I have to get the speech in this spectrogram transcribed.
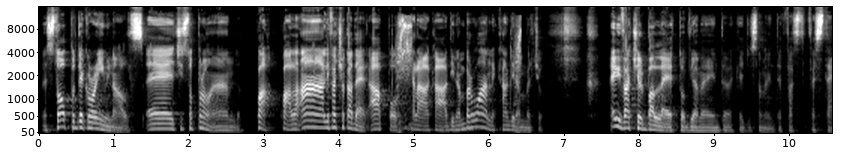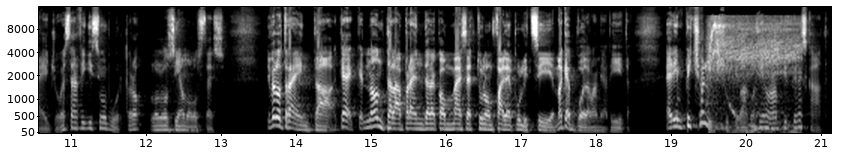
Stop the criminals. Eh, ci sto provando. Qua, qua. Ah, li faccio cadere. A posto. Cadi number one e cadi number two. E mi faccio il balletto, ovviamente, perché giustamente festeggio. Questo era fighissimo pure, però lo, lo siamo lo stesso. Livello 30, che, che, non te la prendere con me se tu non fai le pulizie. Ma che vuoi dalla mia vita? E rimpicciolisci, va, così non più le scatole.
